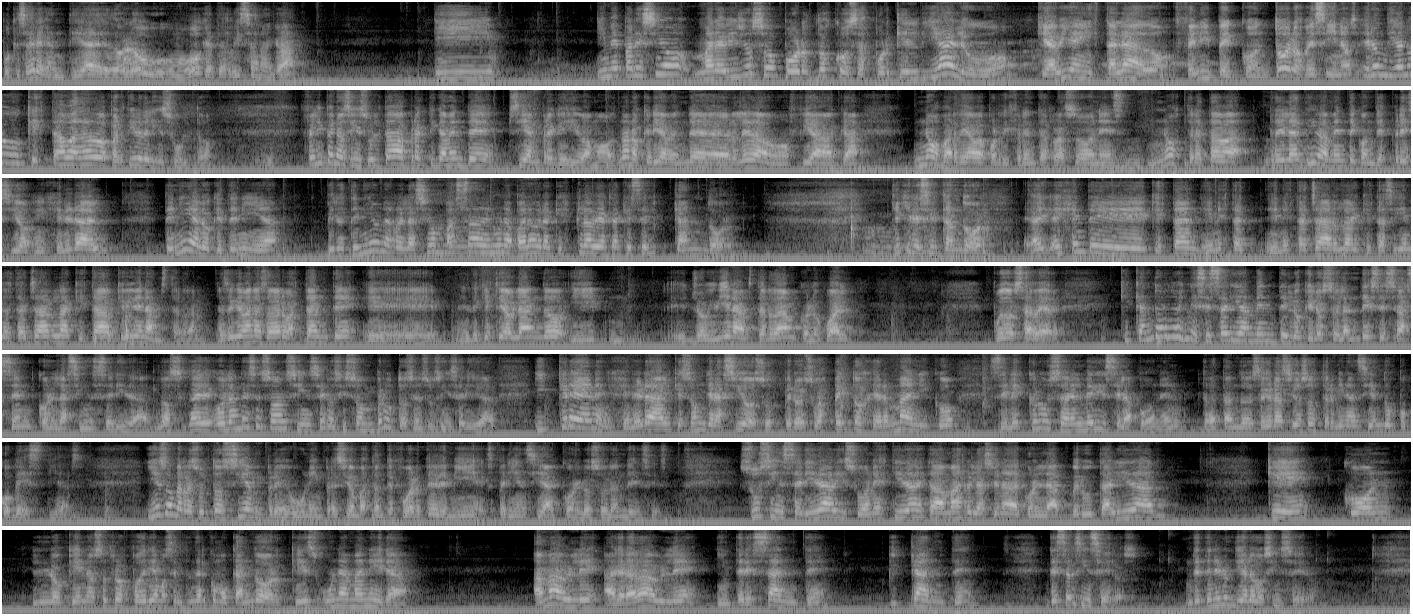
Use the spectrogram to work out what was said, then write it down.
porque sabe la cantidad de dolobu como vos que aterrizan acá. Y, y me pareció maravilloso por dos cosas, porque el diálogo que había instalado Felipe con todos los vecinos era un diálogo que estaba dado a partir del insulto. Felipe nos insultaba prácticamente siempre que íbamos, no nos quería vender, le dábamos fiaca, nos bardeaba por diferentes razones, nos trataba relativamente con desprecio en general, tenía lo que tenía, pero tenía una relación basada en una palabra que es clave acá, que es el candor. ¿Qué quiere decir candor? Hay, gente que está en esta, en esta charla y que está siguiendo esta charla que, está, que vive en Ámsterdam. Así que van a saber bastante eh, de qué estoy hablando y eh, yo viví en Ámsterdam, con lo cual puedo saber que candor no es necesariamente lo que los holandeses hacen con la sinceridad. Los eh, holandeses son sinceros y son brutos en su sinceridad. Y creen en general que son graciosos, pero su aspecto germánico se les cruza en el medio y se la ponen. Tratando de ser graciosos, terminan siendo un poco bestias. Y eso me resultó siempre una impresión bastante fuerte de mi experiencia con los holandeses. Su sinceridad y su honestidad estaba más relacionada con la brutalidad que con lo que nosotros podríamos entender como candor, que es una manera amable, agradable, interesante, picante, de ser sinceros, de tener un diálogo sincero.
